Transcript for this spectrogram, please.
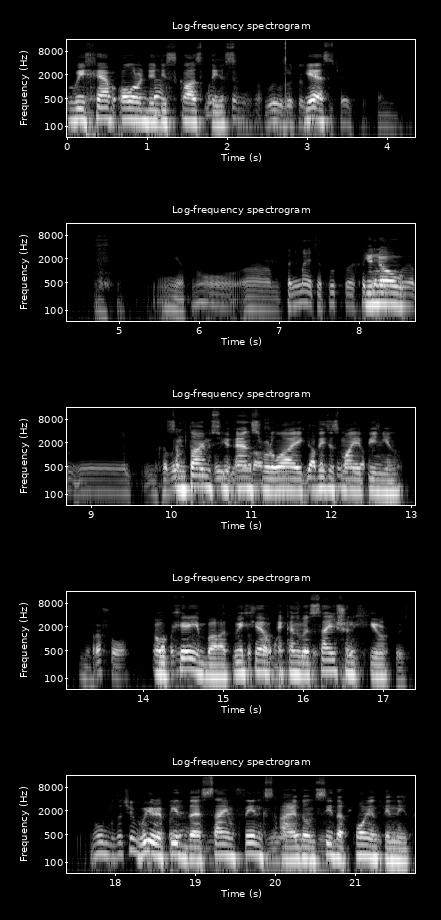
We have already discussed this. Yes. You know, sometimes you answer like, this is my opinion. Okay, but we have a conversation here. We repeat the same things, I don't see the point in it.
